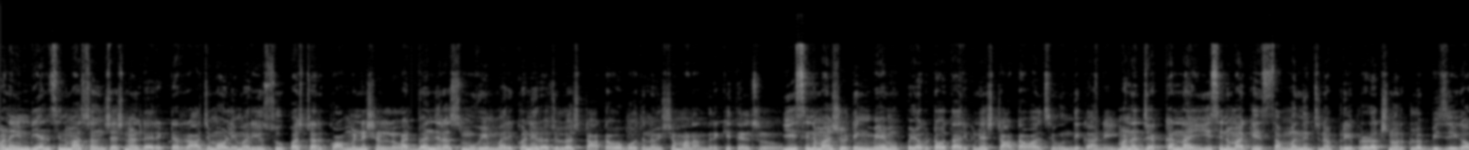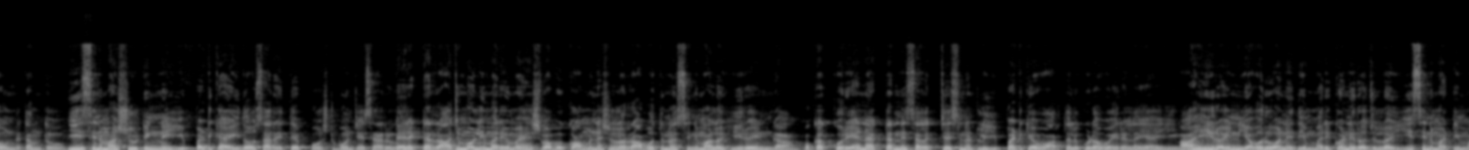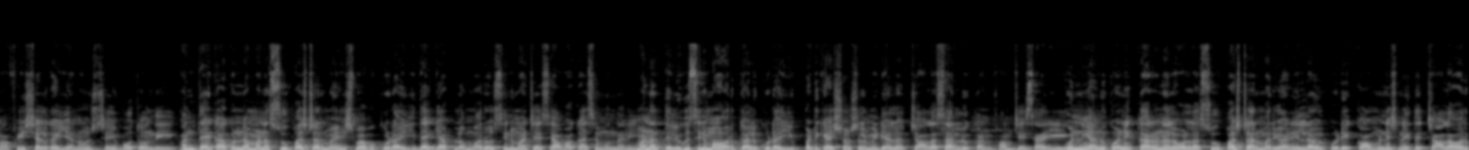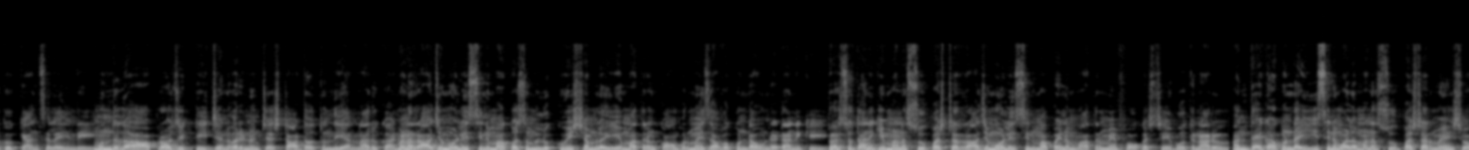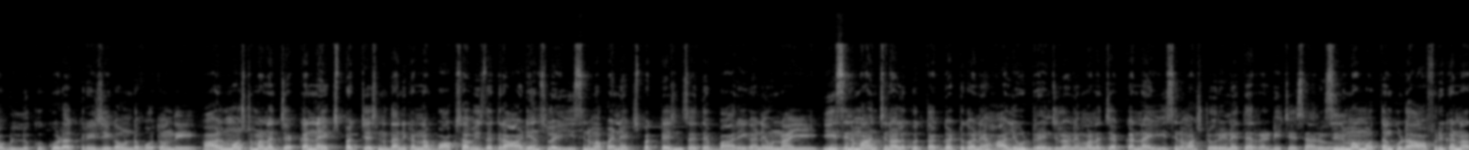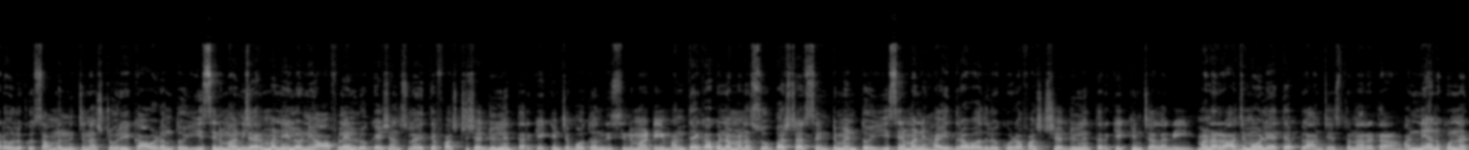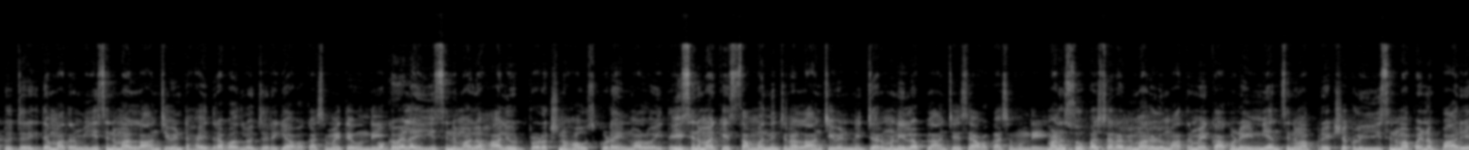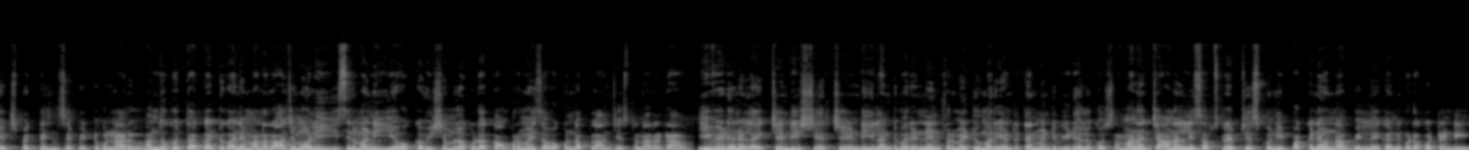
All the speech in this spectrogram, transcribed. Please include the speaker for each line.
Speaker 1: మన Indian cinema sensational director Rajamouli మరియు super star కాంబినేషన్లో అడ్వెంచరస్ మూవీ మరికొన్ని రోజుల్లో స్టార్ట్ అవ్వబోతున్న విషయం మనందరికీ తెలుసు. ఈ సినిమా షూటింగ్ మే ముప్పై ఒకటవ తారీఖునే స్టార్ట్ అవ్వాల్సి ఉంది కానీ మన జక్కన్న ఈ సినిమాకి సంబంధించిన ప్రీ ప్రొడక్షన్ వర్క్లో బిజీగా ఉండటంతో ఈ సినిమా షూటింగ్ని ఇప్పటికే ఐదోసారి అయితే పోస్ట్ పోన్ చేశారు. డైరెక్టర్ రాజమౌళి మరియు మహేష్ బాబు కాంబినేషన్లో రాబోతున్న సినిమాలో హీరోయిన్గా ఒక కొరియన్ యాక్టర్ని సెలెక్ట్ చేసినట్లు ఇప్పటికే వార్తలు కూడా వైరల్ అయ్యాయి. ఆ హీరోయిన్ ఎవరు అనేది మరికొన్ని రోజుల్లో ఈ సినిమా టీం అఫీషియల్ గా అనౌన్స్ చేయబోతోంది. అంతేకాకుండా మన సూపర్ స్టార్ మహేష్ బాబు కూడా ఇదే గ్యాప్లో మరో సినిమా చేసే అవకాశం ఉందని. మన తెలుగు సినిమా వర్గాలు కూడా ఇప్పటికే సోషల్ మీడియాలో చాలా సార్లు కన్ఫర్మ్ చేశాయి. కొన్ని అనుకోని కారణాల వల్ల సూపర్ స్టార్ మరియు అనిల్ రావిపూడి కాంబినేషన్ అయితే చాలా వరకు క్యాన్సిల్ అయింది. ముందుగా ఆ ప్రాజెక్ట్ ఈ జనవరి నుంచే స్టార్ట్ అవుతుంది అన్నారు కానీ మన రాజమౌళి సినిమా కోసం లుక్ విషయంలో ఏమాత్రం కాంప్రమైజ్ అవ్వకుండా ఉండటానికి ప్రస్తుతానికి మన సూపర్ స్టార్ రాజమౌళి సినిమా పైన మాత్రమే ఫోకస్ చేయబోతున్నారు. అంతేకాకుండా ఈ సినిమాలో మన super star Mahesh Babu look కూడా బిజీగా ఉండబోతోంది. ఆల్మోస్ట్ మన జక్కన్న ఎక్స్పెక్ట్ చేసిన దానికన్నా బాక్స్ ఆఫీస్ దగ్గర ఆడియన్స్లో ఈ సినిమా పైన ఎక్స్పెక్టేషన్స్ అయితే భారీగానే ఉన్నాయి. ఈ సినిమా అంచనాలకు తగ్గట్టుగానే హాలీవుడ్ రేంజ్లోనే మన జక్కన్న ఈ సినిమా స్టోరీని అయితే రెడీ చేశారు. సినిమా మొత్తం కూడా ఆఫ్రికన్ అడవులకు సంబంధించిన స్టోరీ కావడంతో ఈ సినిమాని జర్మనీలోని ఆఫ్లైన్ లొకేషన్స్లో అయితే ఫస్ట్ షెడ్యూల్ని తెరకెక్కించబోతోంది సినిమా టీం అంతేకాకుండా మన సూపర్ స్టార్ సెంటిమెంట్తో ఈ సినిమాని హైదరాబాద్లో కూడా ఫస్ట్ షెడ్యూల్ని తెరకెక్కించాలని మన రాజమౌళి అయితే ప్లాన్ చేస్తున్నారట. అన్ని అనుకున్నట్టు జరిగితే మాత్రం ఈ సినిమా లాంచ్ ఈవెంట్ హైదరాబాద్లో జరిగే అవకాశం అయితే ఉంది. ఒకవేళ ఈ సినిమాలో హాలీవుడ్ ప్రొడక్షన్ హౌస్ కూడా ఇన్వాల్వ్ అయితే ఈ సినిమాకి సంబంధించిన లాంచ్ ఈవెంట్ని జర్మనీలో ప్లాన్ చేసే అవకాశం ఉంది. మన సూపర్ స్టార్ అభిమానులు మాత్రమే కాకుండా ఇండియన్ సినిమా ప్రేక్షకులు ఈ సినిమా పైన భారీ ఎక్స్పెక్టేషన్స్ పెట్టుకున్నారు. అందుకు తగ్గట్టుగానే మన రాజమౌళి ఈ సినిమాని ఏ ఒక్క విషయంలో కూడా కాంప్రమైజ్ అవ్వకుండా ప్లాన్ చేస్తున్నారట. ఈ వీడియోని లైక్ చేయండి షేర్ చేయండి. ఇలాంటి మరెన్నో ఇన్ఫర్మేటివ్ మరియు ఎంటర్టైన్మెంట్ వీడియోల కోసం మన ఛానల్ని సబ్స్క్రైబ్ చేసుకొని పక్కనే ఉన్న బెల్ ఐకాన్ని కూడా కొట్టండి.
